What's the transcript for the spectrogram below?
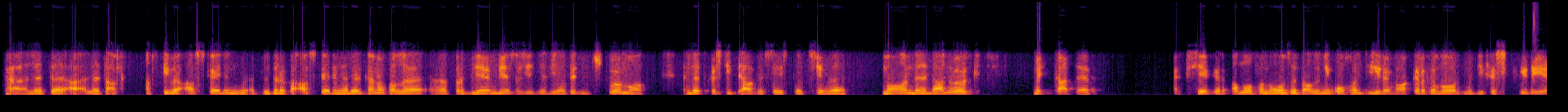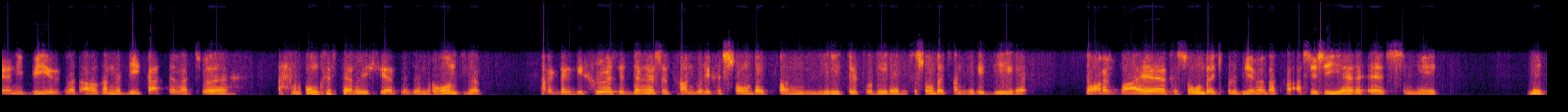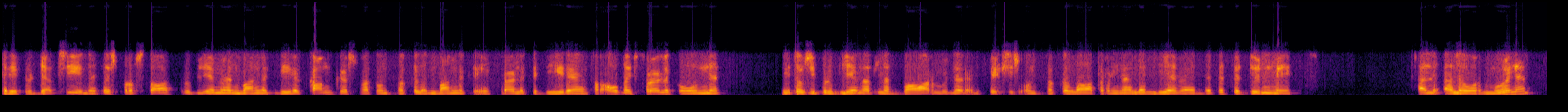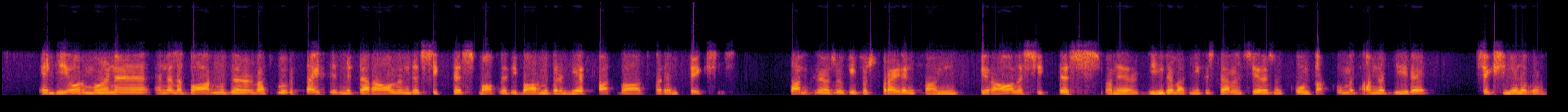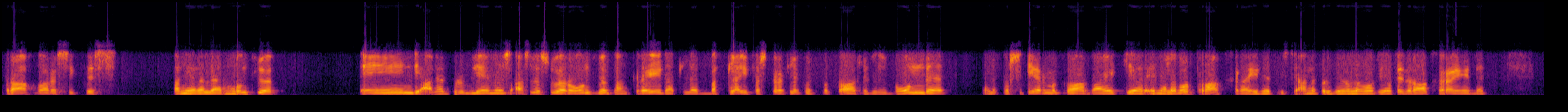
uh, hulle het hulle het aktiewe afskeiding bloederige afskeiding en dit kan nogal 'n probleem wees as jy dit die hele tyd moet skoonmaak en dit geskied elke 6 tot 7 maande en dan ook met katte ek seker almal van ons het al in die oggendure wakker geword met die geskree in die buurt wat aangaan met die katte wat so ongesteriliseerd is en rondloop. Maar ek dink die grootste ding is dit gaan oor die gesondheid van hierdie troeteldiere en die gesondheid van hierdie diere. Daar is baie gesondheidsprobleme wat geassosieer is met met reproduksie en dit is prostaatprobleme in manlike diere, kankers wat ontwikkel in manlike en vroulike diere en veral by vroulike honde het ons die probleem dat hulle baarmoeder infeksies ontwikkel later in hulle lewe. Dit het te doen met hulle, hulle hormone en die hormone in hulle baarmoeder wat oor tyd en met herhalende siektes maak dat die baarmoeder meer vatbaar vir infeksies. Dan kry ons ook die verspreiding van virale siektes wanneer diere wat nie gesteriliseer is in kontak kom met ander diere, seksuele oordraagbare siektes wanneer hulle rondloop En die ander probleem is as hulle so rondloop dan kry jy dat hulle baklei verskriklik met mekaar, so dis wonde, hulle verskeer mekaar baie keer en hulle word raakgery. Dit is die ander probleem. Hulle word heeltyd raakgery en dit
